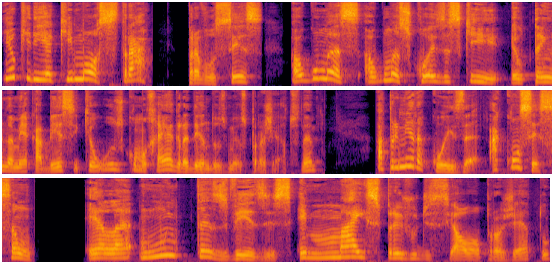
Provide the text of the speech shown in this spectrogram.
E eu queria aqui mostrar para vocês algumas, algumas coisas que eu tenho na minha cabeça e que eu uso como regra dentro dos meus projetos. Né? A primeira coisa, a concessão, ela muitas vezes é mais prejudicial ao projeto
